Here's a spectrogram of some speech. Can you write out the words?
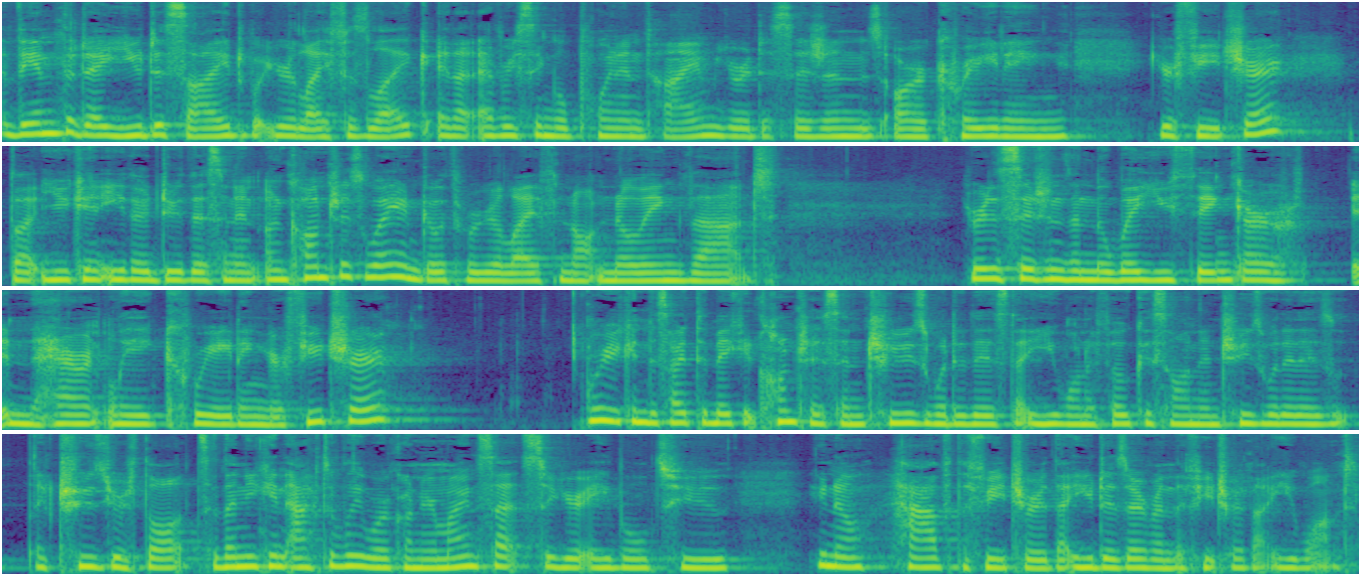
At the end of the day, you decide what your life is like, and at every single point in time, your decisions are creating your future. But you can either do this in an unconscious way and go through your life not knowing that your decisions and the way you think are inherently creating your future. Or you can decide to make it conscious and choose what it is that you want to focus on and choose what it is, like choose your thoughts. So then you can actively work on your mindset so you're able to you know, have the future that you deserve and the future that you want.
